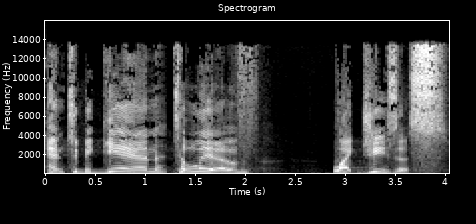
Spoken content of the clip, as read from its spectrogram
and to begin to live like Jesus.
